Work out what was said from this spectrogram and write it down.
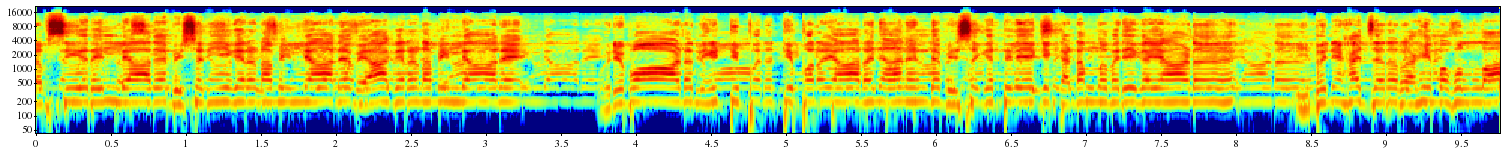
തഫ്സീറില്ലാതെ വിശദീകരണമില്ലാതെ വ്യാകരണമില്ലാതെ ഒരുപാട് നീട്ടിപ്പരത്തി പറയാതെ ഞാൻ എന്റെ വിഷയത്തിലേക്ക് കടന്നു വരികയാണ്. ഇബ്നു ഹജർ റഹിമഹുല്ലാ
